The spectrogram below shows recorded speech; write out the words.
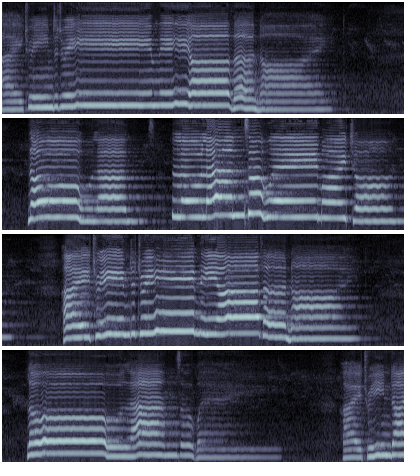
I dreamed a dream the other night.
